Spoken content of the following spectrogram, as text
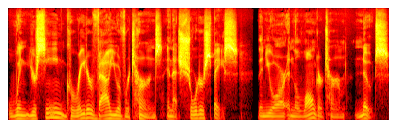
when you're seeing greater value of returns in that shorter space than you are in the longer term notes,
